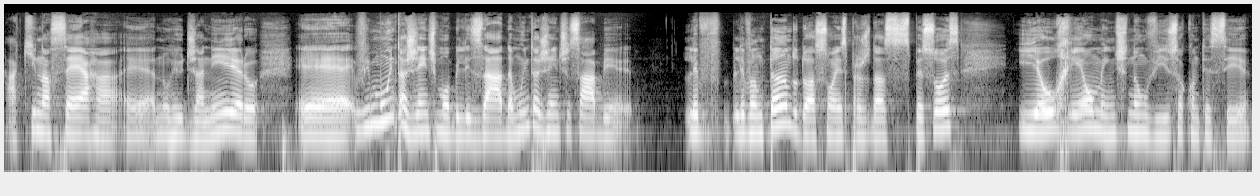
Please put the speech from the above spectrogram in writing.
aqui na Serra, é, no Rio de Janeiro, vi muita gente mobilizada, muita gente, sabe, lev levantando doações para ajudar essas pessoas, e eu realmente não vi isso acontecer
